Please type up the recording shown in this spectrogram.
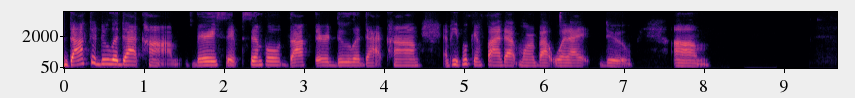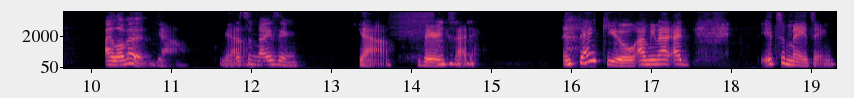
drdoula.com. It's very simple, drdoula.com, and people can find out more about what I do. Um, I love it. Yeah. Yeah. That's amazing. Yeah. Very exciting. and thank you. I mean, I, I, it's amazing.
